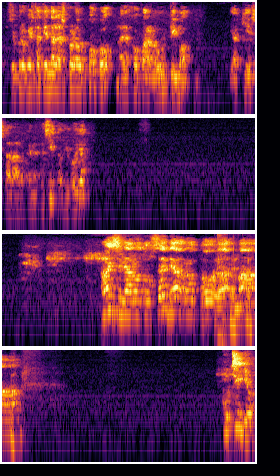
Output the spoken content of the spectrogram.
Pues yo creo que esta tienda la he explorado un poco, la dejo para lo último. Y aquí estará lo que necesito, digo yo. ¡Ay, se me ha roto, se me ha roto el arma! Cuchillo.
